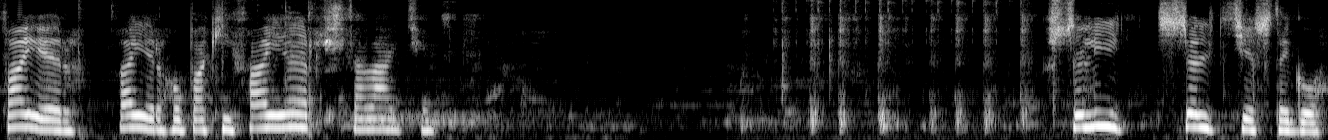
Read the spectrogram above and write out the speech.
Fire, fire, chłopaki, fire, strzelajcie. Strzeli, strzelcie z tego.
